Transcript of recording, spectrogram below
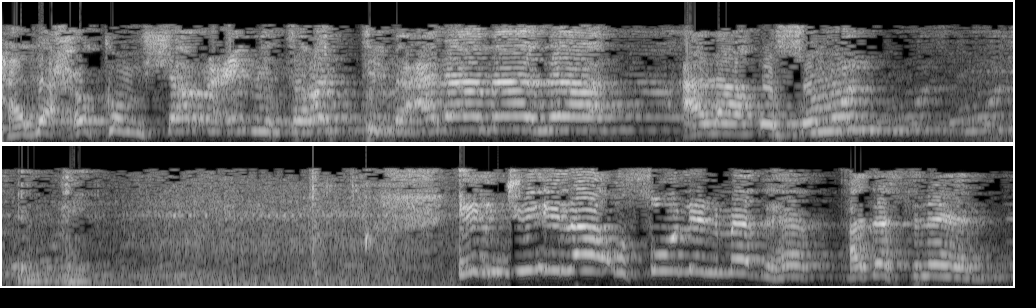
هذا حكم شرعي مترتب على ماذا؟ على أصول الدين. أجي إلى أصول المذهب. هذا اثنين.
